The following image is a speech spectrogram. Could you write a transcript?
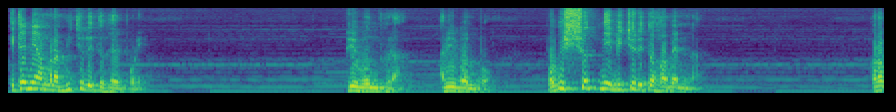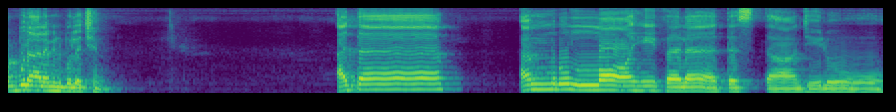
এটা নিয়ে আমরা বিচলিত হয়ে পড়ি। প্রিয় বন্ধুরা, আমি বলব, ভবিষ্যৎ নিয়ে বিচলিত হবেন না। রব্বুল আলমিন বলেছেন أتى أمر الله فلا تستعجلوه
